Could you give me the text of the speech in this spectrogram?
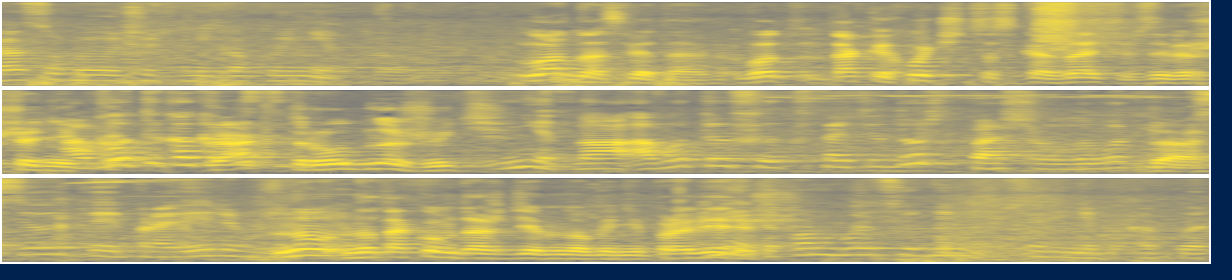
особой очереди никакой нет. Ладно, Света, вот так и хочется сказать в завершении, А как, вот и как раз- трудно жить. Нет, ну а вот, кстати, дождь пошел, и вот Да. мы все это и проверим. Ну, живем. на таком дожде много не проверишь. Нет, так он будет сегодня, посмотри, небо какое.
